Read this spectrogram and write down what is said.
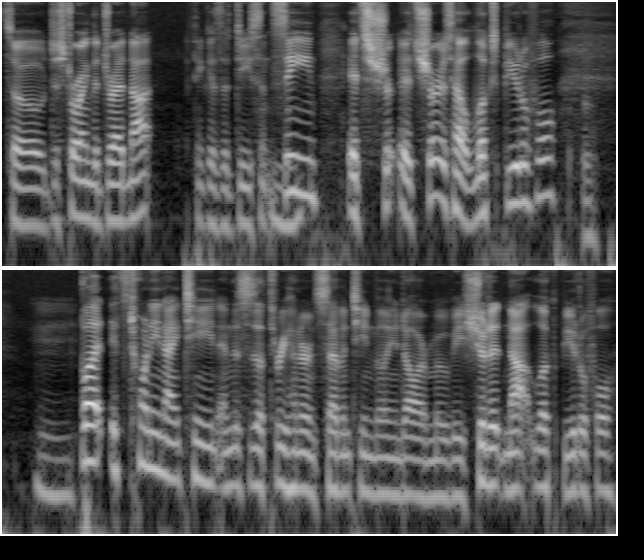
So destroying the dreadnought, I think, is a decent mm. scene. It's sure it sure as hell looks beautiful, mm. Mm. but it's 2019 and this is a 317 million dollar movie. Should it not look beautiful?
